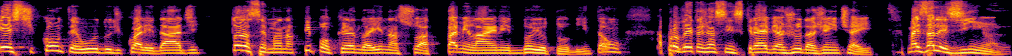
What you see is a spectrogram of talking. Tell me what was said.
este conteúdo de qualidade toda semana pipocando aí na sua timeline do YouTube. Então, aproveita, já se inscreve, ajuda a gente aí. Mas Alezinho,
